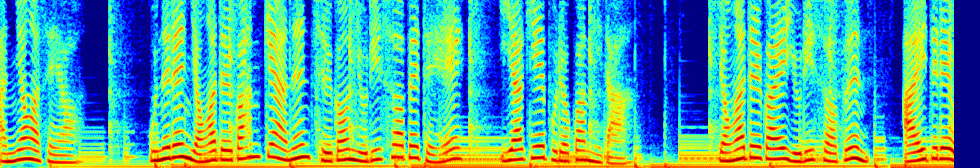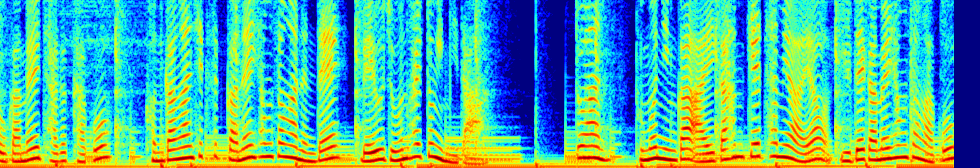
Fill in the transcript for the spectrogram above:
안녕하세요. 오늘은 영아들과 함께하는 즐거운 요리 수업에 대해 이야기해 보려고 합니다. 영아들과의 요리 수업은 아이들의 오감을 자극하고 건강한 식습관을 형성하는데 매우 좋은 활동입니다. 또한 부모님과 아이가 함께 참여하여 유대감을 형성하고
